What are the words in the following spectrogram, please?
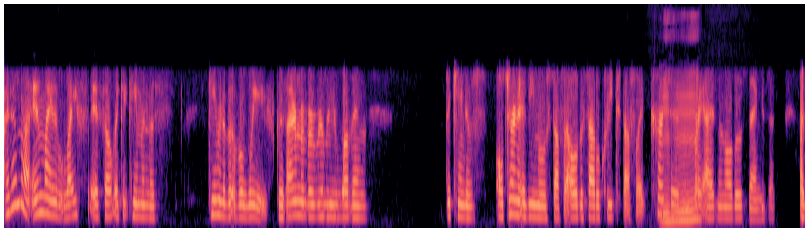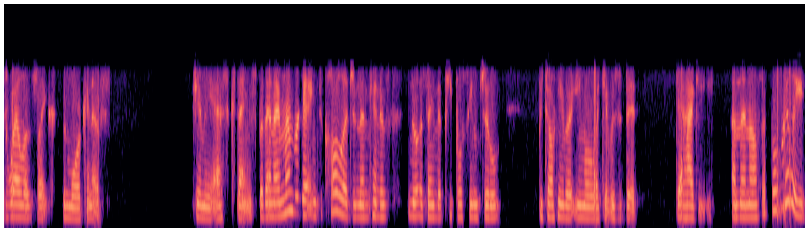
I don't know. In my life, it felt like it came in this came in a bit of a wave because I remember really loving the kind of alternative emo stuff, like all the Saddle Creek stuff, like Cursive mm-hmm. and Bright Eyes and all those things, as well as like the more kind of Jimmy esque things. But then I remember getting to college and then kind of noticing that people seemed to be talking about emo like it was a bit daggy. And then I was like, well, really,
